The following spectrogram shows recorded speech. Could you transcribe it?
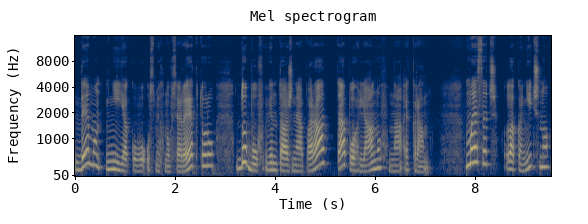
Демон ніяково усміхнувся ректору, добув вінтажний апарат та поглянув на екран. Меседж лаконічно,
